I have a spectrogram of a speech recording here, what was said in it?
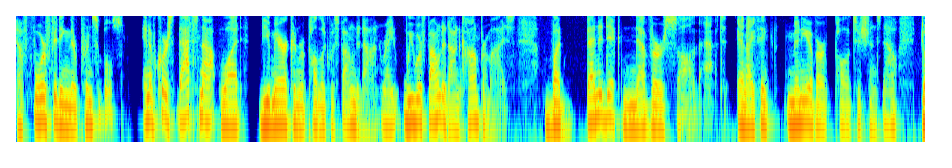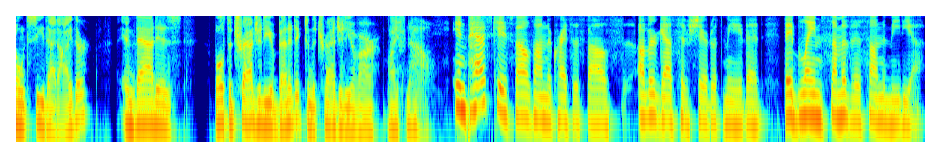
uh, forfeiting their principles. And of course, that's not what the American Republic was founded on, right? We were founded on compromise. But Benedict never saw that. And I think many of our politicians now don't see that either. And that is both the tragedy of Benedict and the tragedy of our life now. In past case files on the crisis files, other guests have shared with me that they blame some of this on the media.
